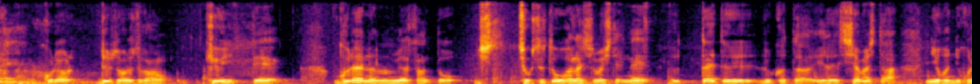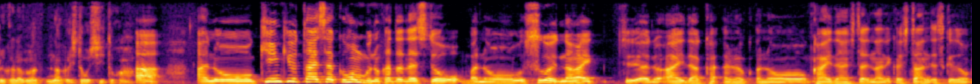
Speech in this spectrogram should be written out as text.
ええ。これはデビさんあれですがキーウに行ってウクライナの皆さんと直接お話ししましたよね。訴えてる方いらっしゃいました？日本にこれから何かしてほしいとか。ああの緊急対策本部の方たちとあのすごい長いあの間かあのあの会談したり何かしたんですけど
